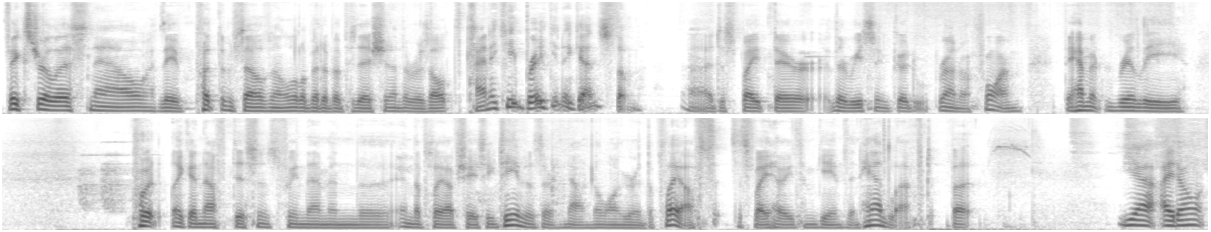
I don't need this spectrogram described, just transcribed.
fixture list now. They've put themselves in a little bit of a position, and the results kind of keep breaking against them, uh, despite their their recent good run of form. They haven't really put like enough distance between them and the and the playoff chasing teams, as they're now no longer in the playoffs, despite having some games in hand left. But yeah, I don't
